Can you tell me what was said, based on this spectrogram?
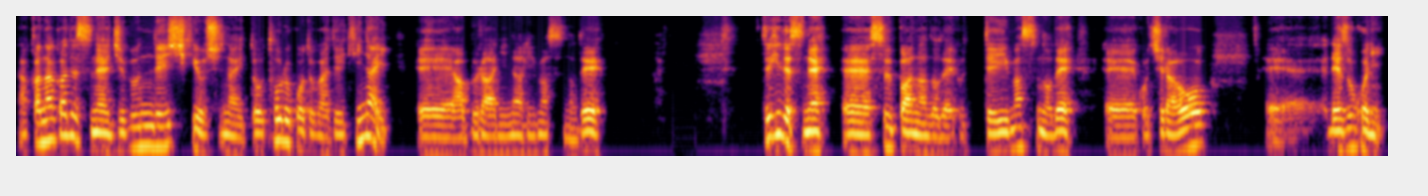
なかなかですね、自分で意識をしないと取ることができない、えー、油になりますので、ぜひですね、えー、スーパーなどで売っていますので、えー、こちらを、えー、冷蔵庫に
